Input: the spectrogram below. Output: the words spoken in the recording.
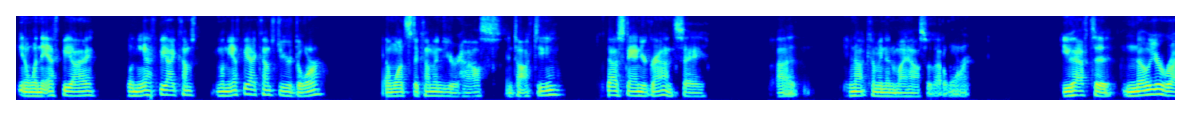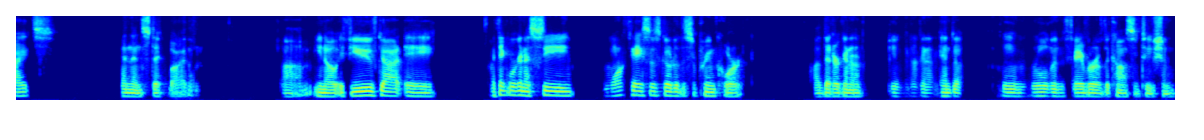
You know, when the FBI when the FBI comes when the FBI comes to your door and wants to come into your house and talk to you, you got to stand your ground and say, uh, "You're not coming into my house without a warrant." You have to know your rights and then stick by them. Um, you know, if you've got a I think we're going to see more cases go to the Supreme Court uh, that are going to know, are going to end up being ruled in favor of the Constitution.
